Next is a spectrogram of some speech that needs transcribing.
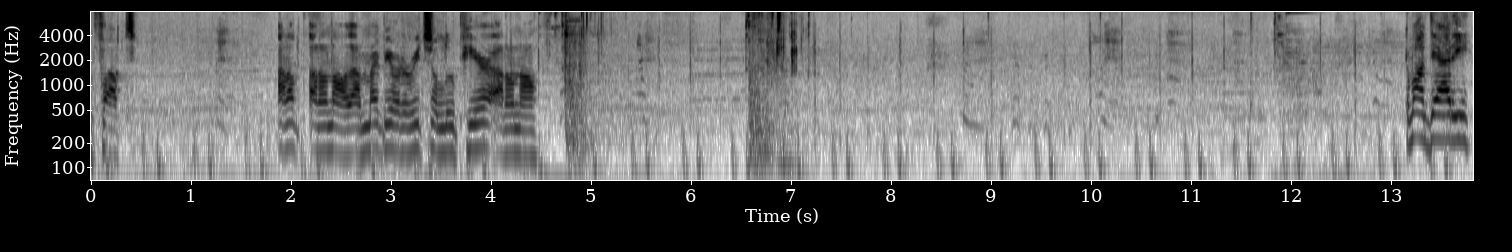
I'm fucked. I don't I don't know. I might be able to reach a loop here. I don't know. Come on, Daddy.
